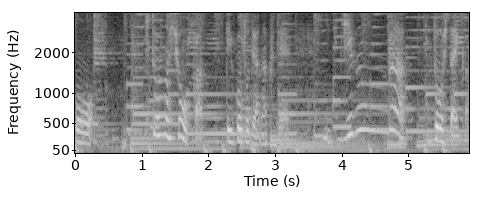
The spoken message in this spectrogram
こう人の評価っていうことではなくて自分がどうしたいか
